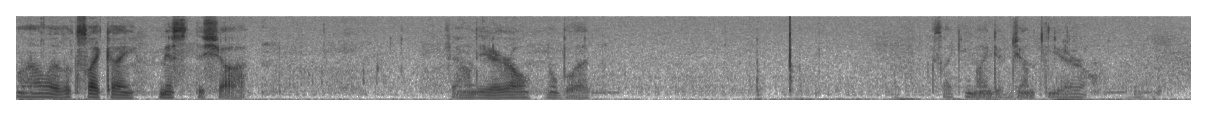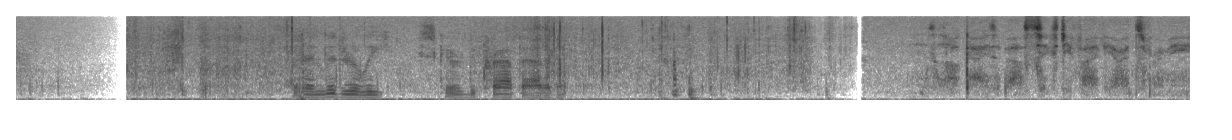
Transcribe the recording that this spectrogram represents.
Well, it looks like I missed the shot. Found the arrow, no blood. Looks like he might have jumped the arrow. But I literally scared the crap out of it. This little guy's about 65 yards from me.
